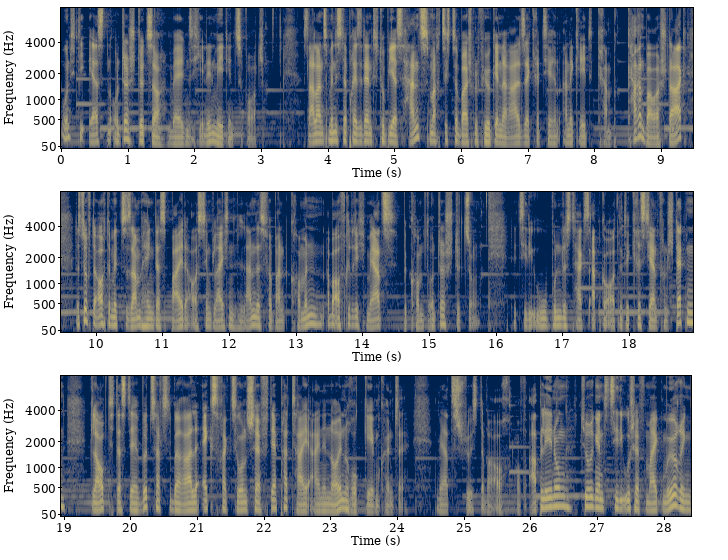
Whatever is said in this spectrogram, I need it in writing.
und die ersten Unterstützer melden sich in den Medien zu Wort. Saarlands Ministerpräsident Tobias Hans macht sich zum Beispiel für Generalsekretärin Annegret Kramp-Karrenbauer stark. Das dürfte auch damit zusammenhängen, dass beide aus dem gleichen Landesverband kommen, aber auch Friedrich Merz bekommt Unterstützung. Der CDU-Bundestagsabgeordnete Christian von Stetten glaubt, dass der wirtschaftsliberale Ex-Fraktionschef der Partei einen neuen Ruck geben könnte. Merz stößt aber auch auf Ablehnung. Thüringens CDU-Chef Mike Möhring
